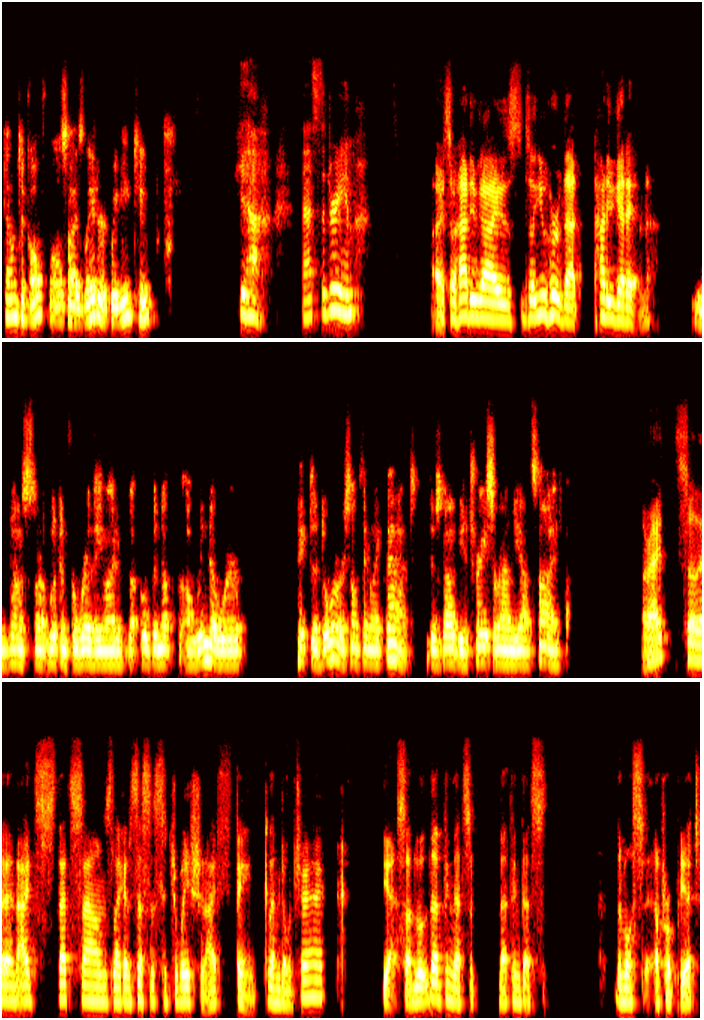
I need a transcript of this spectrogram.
down to golf ball size later if we need to. Yeah, that's the dream. All right. So how do you guys? So you heard that. How do you get in? You want to start looking for where they might have opened up a window or picked a door or something like that. There's got to be a trace around the outside. All right. So then I that sounds like it's just a situation. I think. Let me double check. Yes, I I think that's I think that's the most appropriate.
